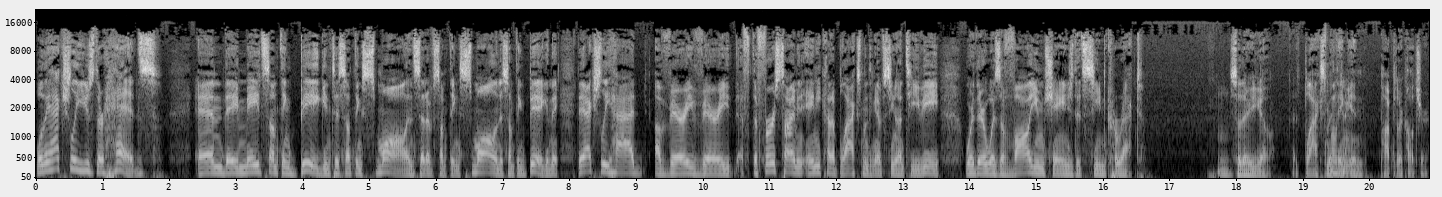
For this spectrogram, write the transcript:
well, they actually used their heads. And they made something big into something small instead of something small into something big. And they, they actually had a very, very, the first time in any kind of blacksmithing I've seen on TV where there was a volume change that seemed correct. Hmm. So there you go. That's blacksmithing Okay. in popular culture.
